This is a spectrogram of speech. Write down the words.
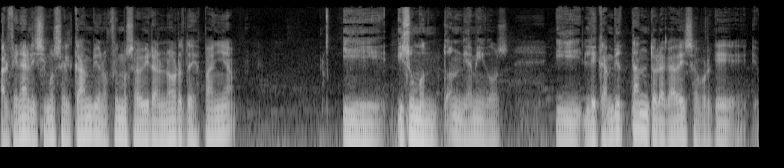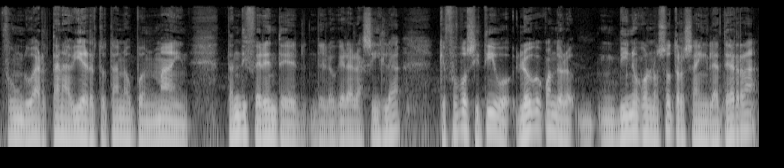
al final hicimos el cambio, nos fuimos a vivir al norte de España y hizo un montón de amigos y le cambió tanto la cabeza porque fue un lugar tan abierto, tan open mind, tan diferente de, de lo que eran las islas, que fue positivo. Luego cuando vino con nosotros a Inglaterra,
